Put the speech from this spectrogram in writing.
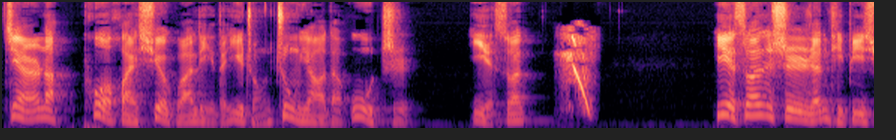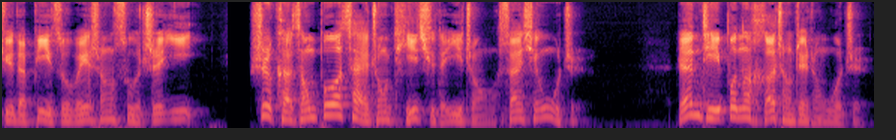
进而呢，破坏血管里的一种重要的物质——叶酸。叶酸是人体必需的 B 族维生素之一，是可从菠菜中提取的一种酸性物质。人体不能合成这种物质。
